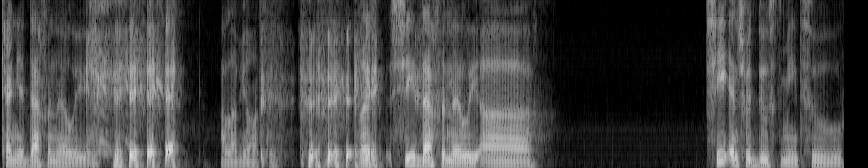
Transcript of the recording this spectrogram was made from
Kenya definitely. I love you, auntie. Listen, she definitely. Uh, she introduced me to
